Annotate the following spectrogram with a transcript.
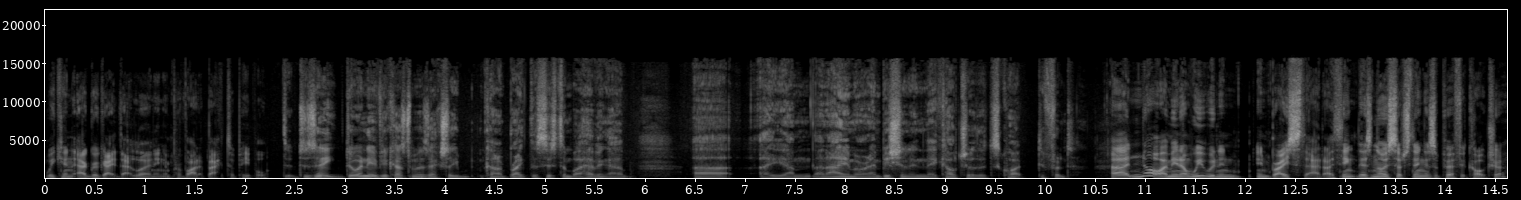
We can aggregate that learning and provide it back to people. Does any, do any of your customers actually kind of break the system by having a, uh, a um, an aim or ambition in their culture that's quite different? Uh, no, I mean, we would in, embrace that. I think there's no such thing as a perfect culture.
